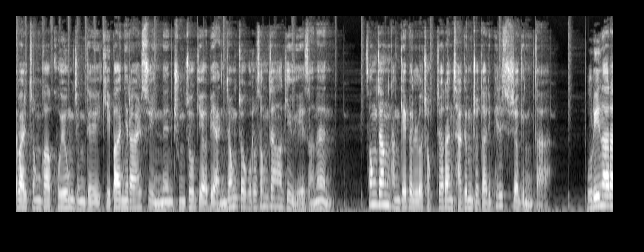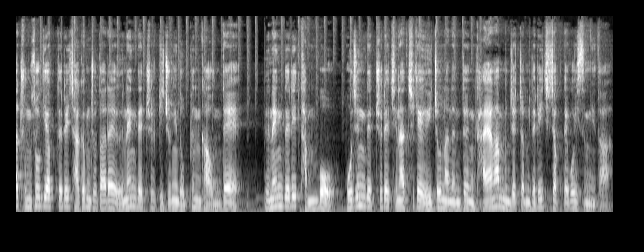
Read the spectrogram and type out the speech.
발전과 고용 증대의 기반이라 할 수 있는 중소기업이 안정적으로 성장하기 위해서는 성장 단계별로 적절한 자금 조달이 필수적입니다. 우리나라 중소기업들의 자금 조달에 은행 대출 비중이 높은 가운데 은행들이 담보, 보증 대출에 지나치게 의존하는 등 다양한 문제점들이 지적되고 있습니다.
